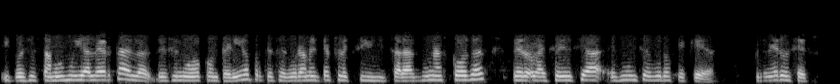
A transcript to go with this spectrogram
y pues estamos muy alerta de, de, ese nuevo contenido porque seguramente flexibilizará algunas cosas, pero la esencia es muy seguro que queda. Primero es eso.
